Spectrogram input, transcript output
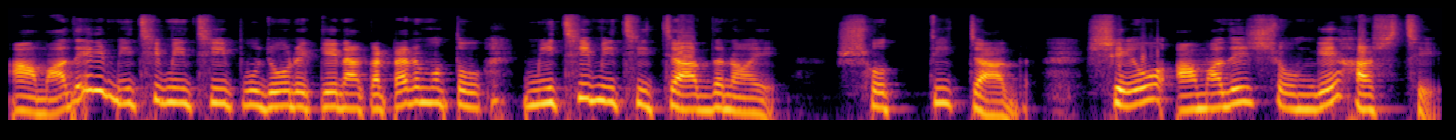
আমাদের মিছি মিছি পুজোর কেনাকাটার মতো মিছি মিছি চাঁদ নয়, সত্যি চাঁদ। সেও আমাদের সঙ্গে হাসছে।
